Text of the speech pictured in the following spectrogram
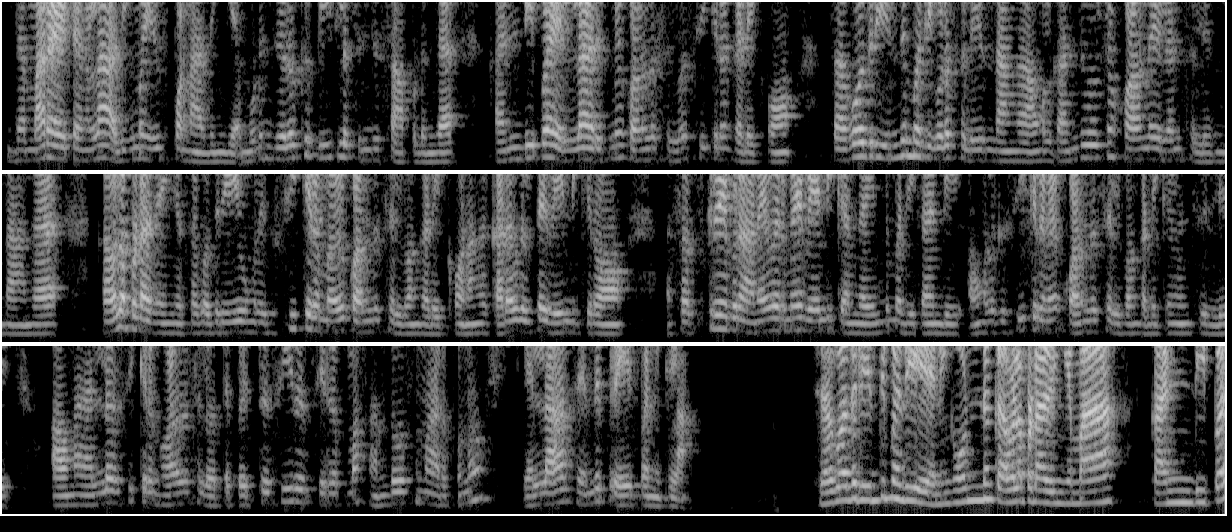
இந்த மாதிரி ஐட்டங்கள்லாம் அதிகமாக யூஸ் பண்ணாதீங்க. முடிஞ்ச அளவுக்கு வீட்டில் செஞ்சு சாப்பிடுங்க. கண்டிப்பாக எல்லாருக்குமே குழந்தை செல்வம் சீக்கிரம் கிடைக்கும். சகோதரி இந்துமதி கூட சொல்லியிருந்தாங்க. அவங்களுக்கு அஞ்சு வருஷம் குழந்தை இல்லைன்னு சொல்லியிருந்தாங்க. கவலைப்படாதீங்க சகோதரி. உங்களுக்கு சீக்கிரமாவே குழந்தை செல்வம் கிடைக்கும். நாங்கள் கடவுள்கிட்ட வேண்டிக்கிறோம். சப்ஸ்கிரைபர் அனைவருமே வேண்டிக்கங்க. இந்துமதி காண்டி அவங்களுக்கு சீக்கிரமே குழந்தை செல்வம் கிடைக்கணும்னு சொல்லி. அவங்க நல்ல சீக்கிரம் குழந்தை செல்வத்தை பெற்று சீர சிறப்பாக சந்தோஷமா இருக்கணும். எல்லாரும் சேர்ந்து ப்ரே பண்ணிக்கலாம். சகோதரி இந்திமதியே நீங்க ஒண்ணும் கவலைப்படாதீங்கம்மா. கண்டிப்பா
